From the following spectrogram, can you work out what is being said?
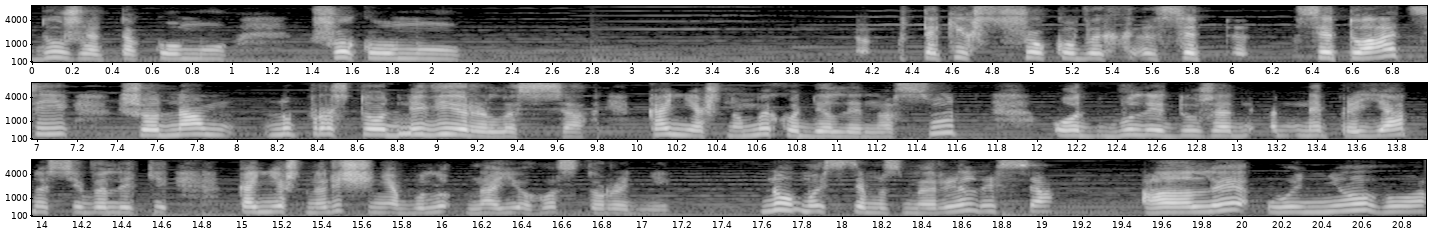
дуже такому шоковому, в таких шокових сит- ситуацій, що нам ну, просто не вірилося. Звісно, ми ходили на суд, от були дуже неприятності великі. Звісно, рішення було на його стороні. Ну, ми з цим змирилися, але у нього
